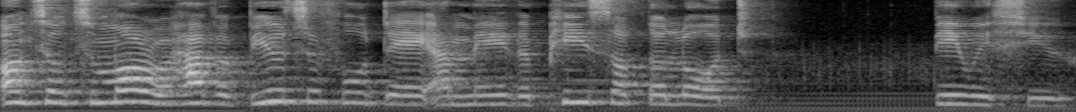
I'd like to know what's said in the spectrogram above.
Until tomorrow, have a beautiful day, and may the peace of the Lord be with you.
